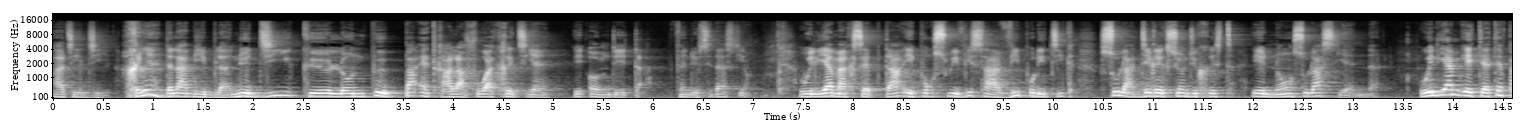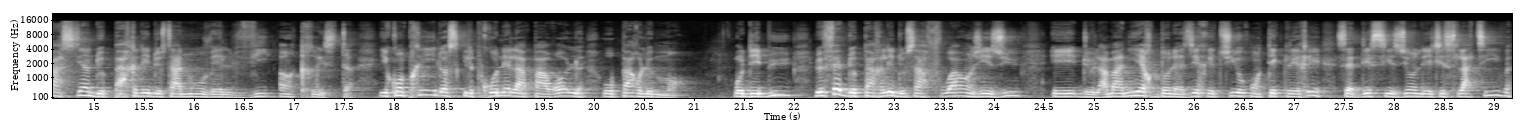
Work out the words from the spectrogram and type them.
a-t-il dit. Rien de la Bible ne dit que l'on ne peut pas être à la fois chrétien et homme d'État. De citation. William accepta et poursuivit sa vie politique sous la direction du Christ et non sous la sienne. William était impatient de parler de sa nouvelle vie en Christ, y compris lorsqu'il prenait la parole au Parlement. Au début, le fait de parler de sa foi en Jésus et de la manière dont les Écritures ont éclairé ses décisions législatives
